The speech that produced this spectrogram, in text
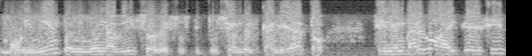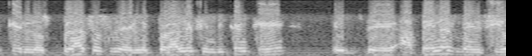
movimiento, ningún aviso de sustitución del candidato. Sin embargo, hay que decir que los plazos electorales indican que eh, apenas venció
